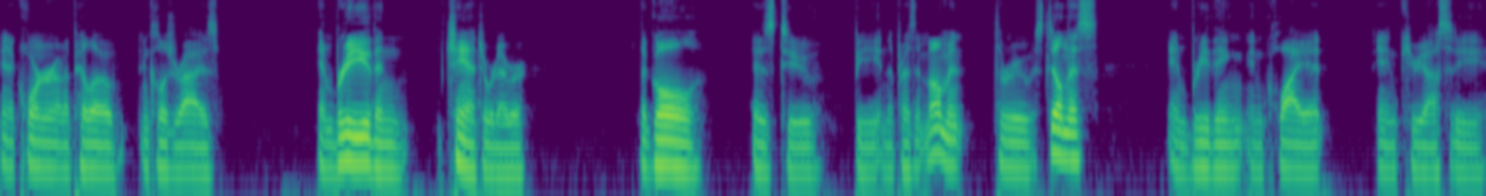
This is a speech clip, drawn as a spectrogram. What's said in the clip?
in a corner on a pillow and close your eyes and breathe and chant or whatever. The goal is to be in the present moment through stillness and breathing and quiet and curiosity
